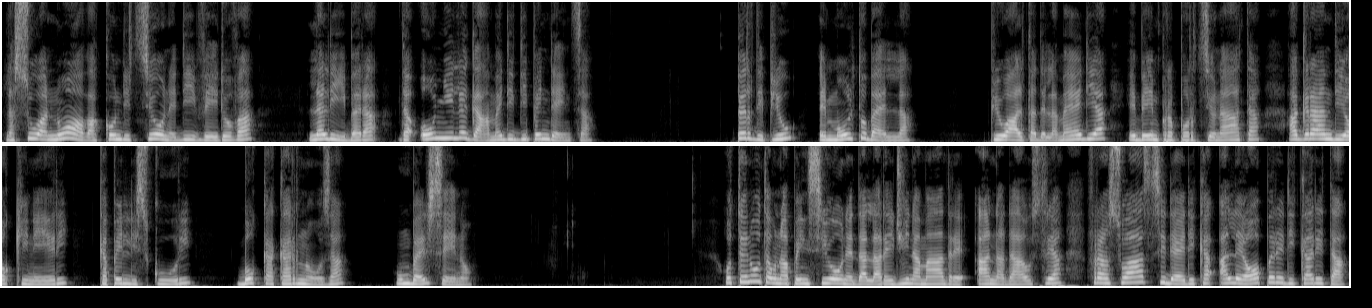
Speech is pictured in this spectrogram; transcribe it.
la sua nuova condizione di vedova la libera da ogni legame di dipendenza. Per di più è molto bella, più alta della media e ben proporzionata, ha grandi occhi neri, capelli scuri, bocca carnosa, un bel seno. Ottenuta una pensione dalla regina madre Anna d'Austria, Françoise si dedica alle opere di carità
